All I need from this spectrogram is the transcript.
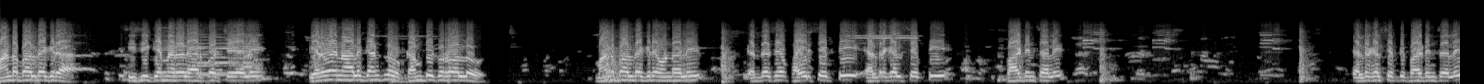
మండపాల దగ్గర సీసీ కెమెరాలు ఏర్పాటు చేయాలి. ఇరవై నాలుగు గంటలు కమిటీ కుర్రాళ్ళు మండపాల దగ్గరే ఉండాలి. ఎంతసేపు ఫైర్ సేఫ్టీ ఎలక్ట్రికల్ సేఫ్టీ పాటించాలి. ఎలక్ట్రికల్ సేఫ్టీ పాటించాలి.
